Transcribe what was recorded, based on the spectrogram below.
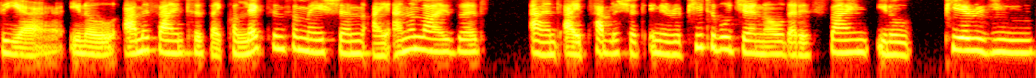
their, you know, I'm a scientist, I collect information, I analyze it, and I publish it in a reputable journal that is signed, you know, peer review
